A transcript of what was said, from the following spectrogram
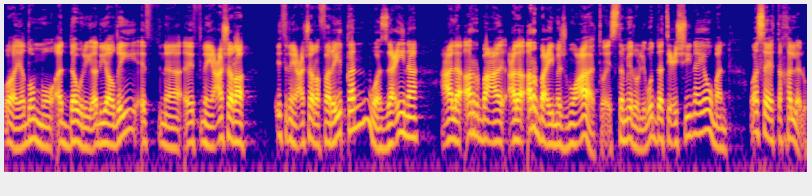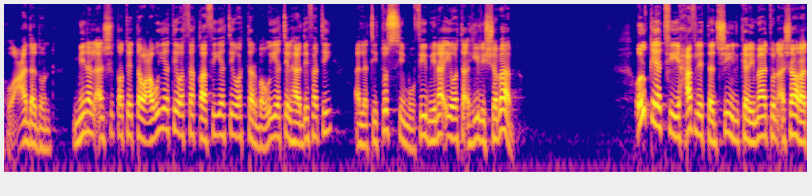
ويضم الدوري الرياضي 12 12 فريقا موزعين على أربع على أربع مجموعات ويستمر لمدة 20 يوما وسيتخلله عدد من الأنشطة التوعوية والثقافية والتربوية الهادفة التي تسهم في بناء وتأهيل الشباب. ألقيت في حفل التدشين كلمات أشارت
